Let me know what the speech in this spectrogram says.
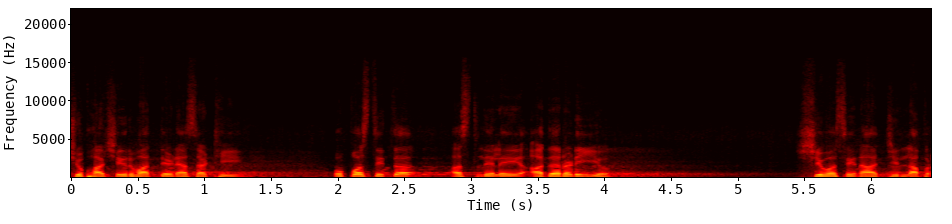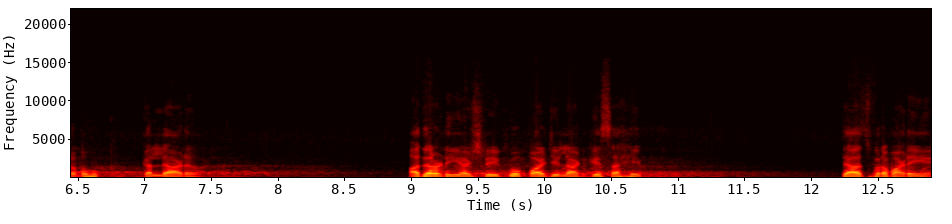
शुभाशीर्वाद देण्यासाठी उपस्थित असलेले आदरणीय शिवसेना जिल्हा प्रमुख कल्याण आदरणीय श्री गोपाळजी लांडगे साहेब त्याचप्रमाणे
